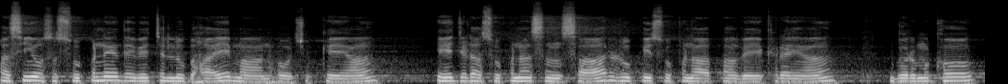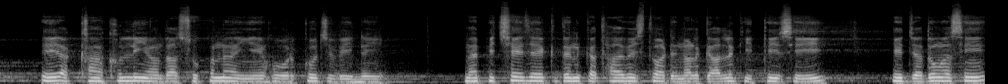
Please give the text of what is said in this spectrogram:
ਅਸੀਂ ਉਸ ਸੁਪਨੇ ਦੇ ਵਿੱਚ ਲੁਭਾਏ ਮਾਨ ਹੋ ਚੁੱਕੇ ਹਾਂ ਇਹ ਜਿਹੜਾ ਸੁਪਨਾ ਸੰਸਾਰ ਰੂਪੀ ਸੁਪਨਾ ਆਪਾਂ ਵੇਖ ਰਹੇ ਹਾਂ ਗੁਰਮੁਖੋ, ਇਹ ਅੱਖਾਂ ਖੁੱਲੀਆਂ ਦਾ ਸੁਪਨਾ ਹੀ ਹੈ ਹੋਰ ਕੁਝ ਵੀ ਨਹੀਂ। ਮੈਂ ਪਿੱਛੇ ਜੇ ਇੱਕ ਦਿਨ ਕਥਾ ਵਿੱਚ ਤੁਹਾਡੇ ਨਾਲ ਗੱਲ ਕੀਤੀ ਸੀ ਕਿ ਜਦੋਂ ਅਸੀਂ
